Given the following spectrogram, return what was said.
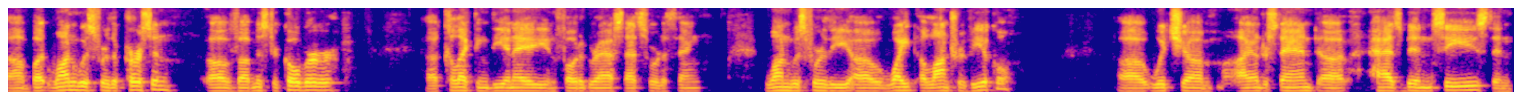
Uh, but one was for the person of uh, Mr. Kohberger, collecting DNA and photographs, that sort of thing. One was for the white Elantra vehicle, uh, which um, I understand uh, has been seized and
